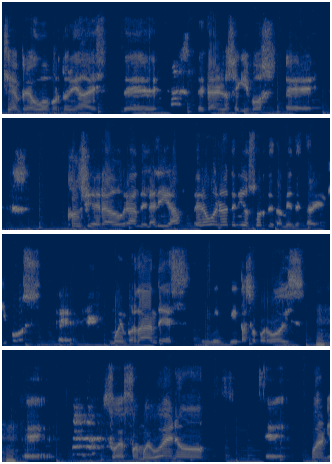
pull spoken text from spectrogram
siempre hubo oportunidades de, estar en los equipos. Eh, considerado grande la liga, pero bueno, he tenido suerte también de estar en equipos eh, muy importantes. Mi, paso por Boys eh, fue, fue muy bueno. Eh, bueno, ni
